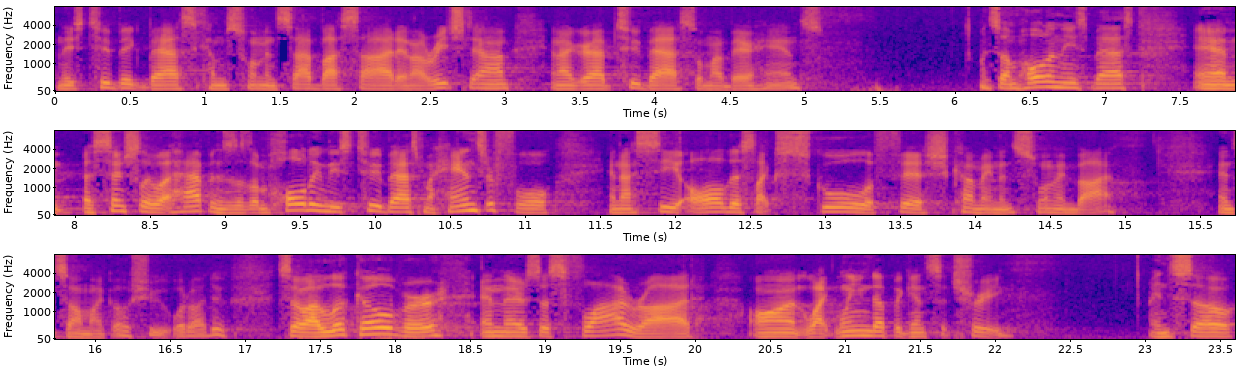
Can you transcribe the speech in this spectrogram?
and these two big bass come swimming side by side. And I reach down and I grab two bass with my bare hands. And so I'm holding these bass, and essentially what happens is I'm holding these two bass, my hands are full, and I see all this like school of fish coming and swimming by. And so I'm like, oh shoot, what do I do? So I look over, and there's this fly rod on, like, leaned up against a tree. And so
